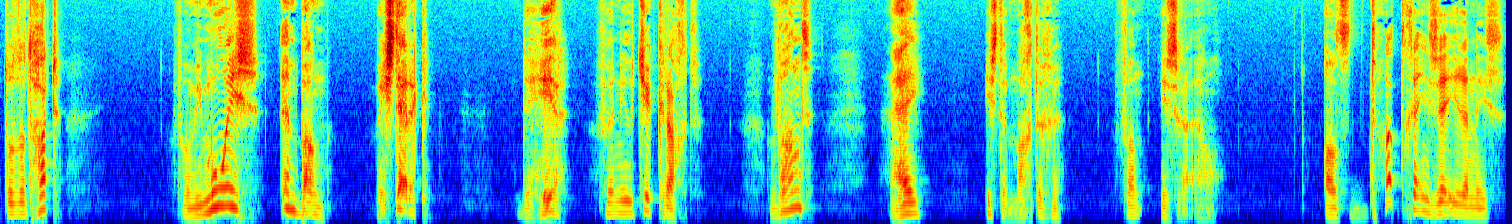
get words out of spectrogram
tot het hart van wie moe is en bang. Wees sterk. De Heer vernieuwt je kracht. Want Hij is de machtige van Israël als dat geen zegen is.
